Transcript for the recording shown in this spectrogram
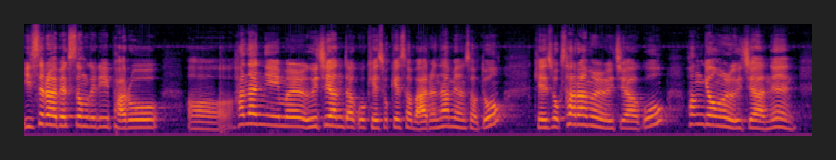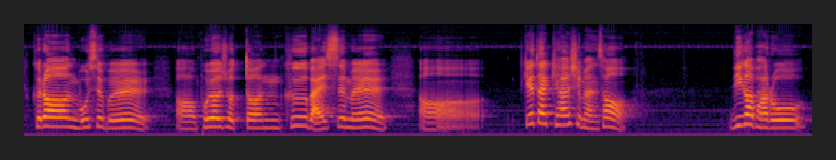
이스라엘 백성들이 바로 어, 하나님을 의지한다고 계속해서 말은 하면서도 계속 사람을 의지하고 환경을 의지하는 그런 모습을 어, 보여줬던 그 말씀을 어, 깨닫게 하시면서 네가 바로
